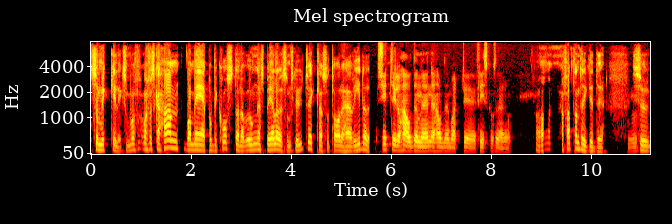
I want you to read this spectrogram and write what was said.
så mycket liksom. Varför, varför, ska han vara med på bekostnad av unga spelare som ska utvecklas och ta det här vidare? Skyttil och Howden när Howden varit eh, frisk och sådär. Ja, jag fattar inte riktigt det. Mm. Så,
